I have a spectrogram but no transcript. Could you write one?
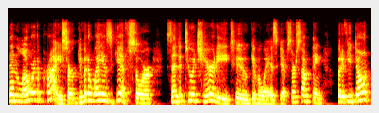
then lower the price or give it away as gifts or send it to a charity to give away as gifts or something. But if you don't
